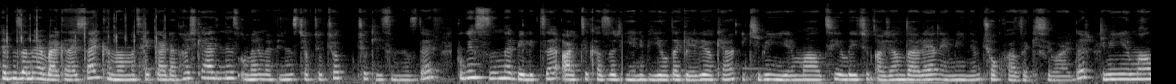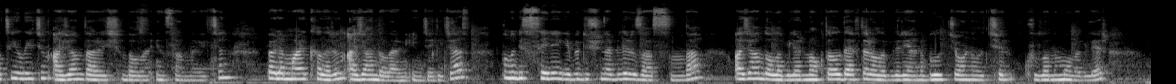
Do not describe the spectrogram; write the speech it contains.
Hepinize merhaba arkadaşlar. Kanalıma tekrardan hoş geldiniz. Umarım hepiniz çok çok çok çok iyisinizdir. Bugün sizinle birlikte artık hazır yeni bir yılda geliyorken 2026 yılı için ajanda arayan eminim çok fazla kişi vardır. 2026 yılı için ajanda arayışında olan insanlar için böyle markaların ajandalarını inceleyeceğiz. Bunu bir seri gibi düşünebiliriz aslında. Ajanda olabilir, noktalı defter olabilir yani bullet journal için kullanım olabilir.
